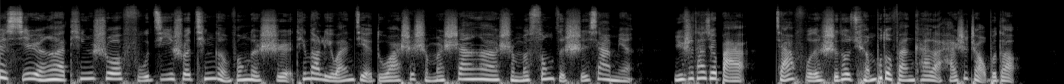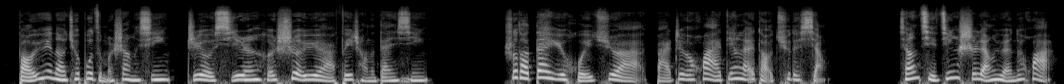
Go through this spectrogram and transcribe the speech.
这袭人啊，听说伏击说青埂峰的事，听到李纨解读啊，是什么山啊，什么松子石下面，于是他就把贾府的石头全部都翻开了，还是找不到。宝玉呢，却不怎么上心，只有袭人和麝月啊，非常的担心。说到黛玉回去啊，把这个话颠来倒去的想，想起金石良缘的话。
